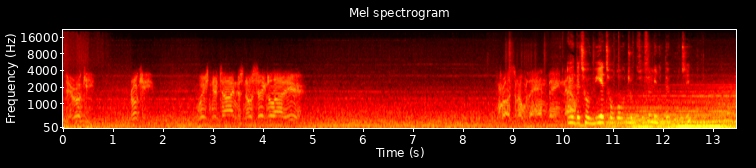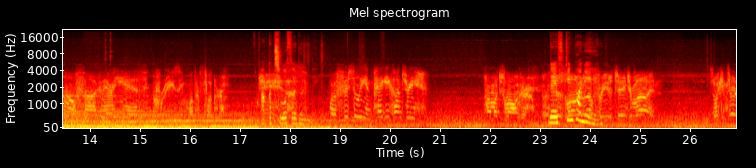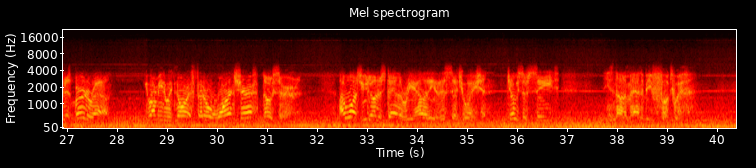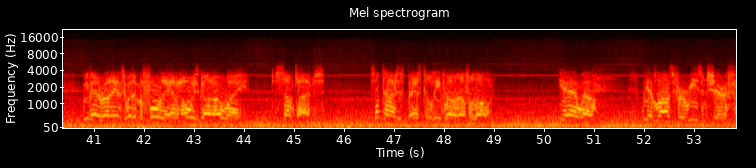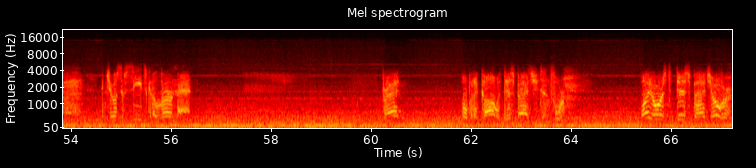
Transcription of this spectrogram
Hey, rookie. Rookie. Wasting your time. There's no signal out here. Crossing over the Henbane now. 아니 근데 저 위에 저거 좀 거슬리는데 뭐지? Oh, fuck, there he is. Crazy motherfucker. 아까 지웠어야 되는데. We're officially in Peggy country. How much longer? 네, Just long 스킨판이에요. enough for you to change your mind. So we can turn this bird around. You want me to ignore a federal warrant, Sheriff? No, sir. I want you to understand the reality of this situation. Joseph Seed, he's not a man to be fucked with. We've had run-ins with them before. They haven't always gone our way. Just sometimes. Sometimes it's best to leave well enough alone. Yeah, well, we have laws for a reason, Sheriff. And Joseph Seed's gonna learn that. Pratt, open a call with dispatch. 10-4. White Horse to dispatch, over.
